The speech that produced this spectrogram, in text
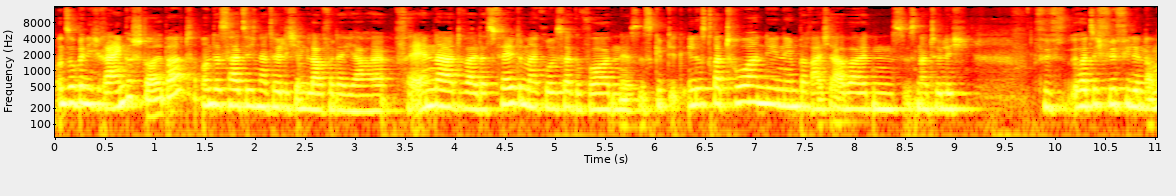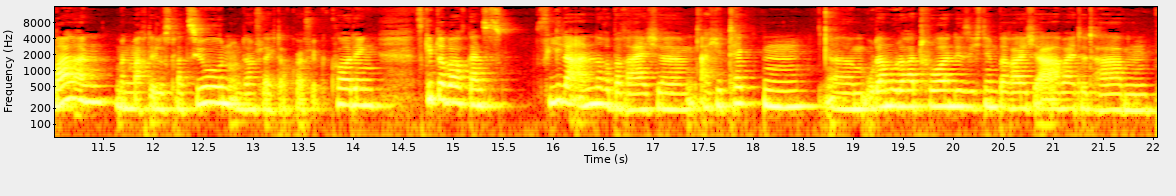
Und so bin ich reingestolpert und das hat sich natürlich im Laufe der Jahre verändert, weil das Feld immer größer geworden ist. Es gibt Illustratoren, die in dem Bereich arbeiten. Es ist natürlich, für, hört sich für viele normal an. Man macht Illustration und dann vielleicht auch Graphic Recording. Es gibt aber auch ganz viele andere Bereiche, Architekten ähm, oder Moderatoren, die sich den Bereich erarbeitet haben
